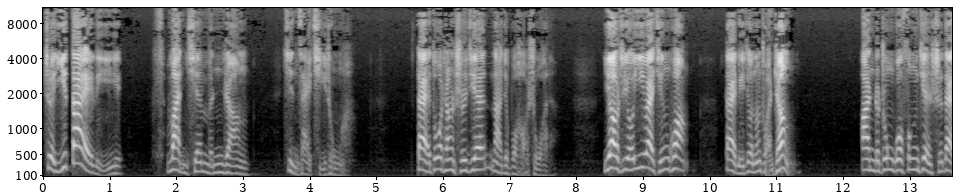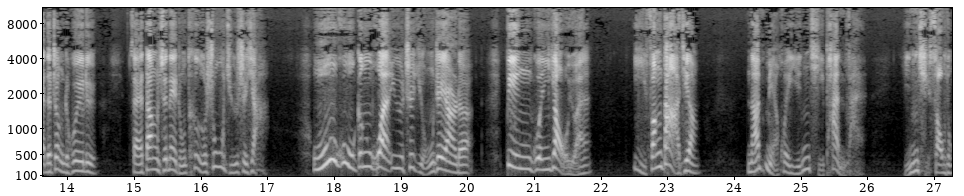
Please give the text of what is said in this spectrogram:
这一代理，万千文章尽在其中啊！待多长时间那就不好说了。要是有意外情况，代理就能转正。按照中国封建时代的政治规律，在当时那种特殊局势下，无故更换尉迟迥这样的边关要员、一方大将，难免会引起叛反，引起骚动。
